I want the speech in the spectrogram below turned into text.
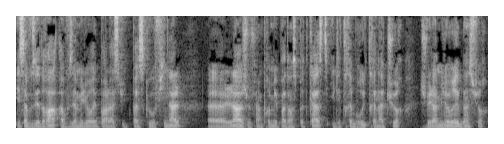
et ça vous aidera à vous améliorer par la suite. Parce qu'au final, euh, là, je fais un premier pas dans ce podcast, il est très brut, très nature, je vais l'améliorer, bien sûr.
